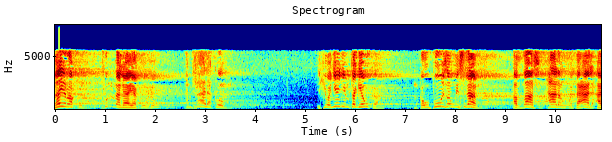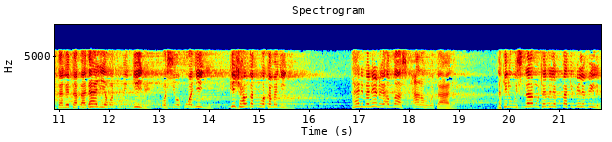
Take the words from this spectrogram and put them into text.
ghayrakum thumma la yakunu amthalakum ikiwa nyinyi mtageuka mkaupuuza Uislamu Allah subhanahu wa ta'ala ataleta badali ya watu wengine wasiokuwa nyinyi kisha hawatakuwa kama nyinyi haya ni maneno ya Allah subhanahu wa ta'ala lakini Uislamu utaendelea kubaki vile vile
